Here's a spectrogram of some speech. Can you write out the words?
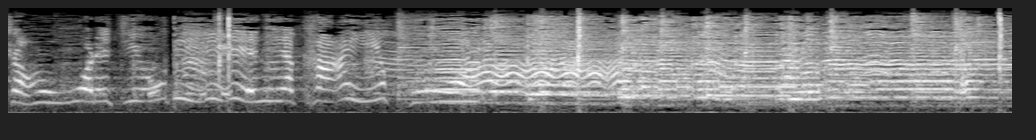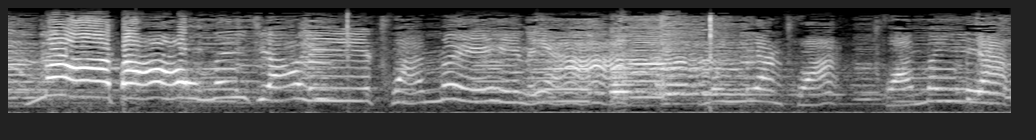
生，我的九弟，你看一破。拿到恁家里穿门帘，门帘穿穿门帘，门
